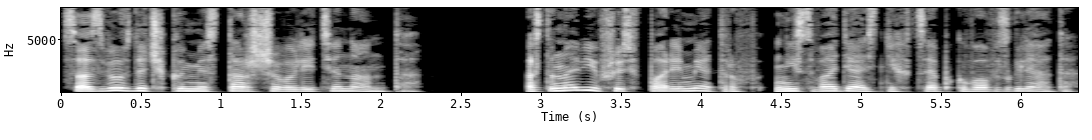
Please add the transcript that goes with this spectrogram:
со звездочками старшего лейтенанта, остановившись в паре метров, не сводя с них цепкого взгляда.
